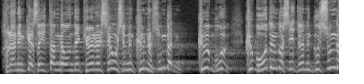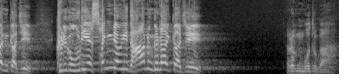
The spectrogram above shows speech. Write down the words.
하나님께서 이 땅 가운데 교회를 세우시는 그 순간, 그, 그 모든 것이 되는 그 순간까지, 그리고 우리의 생명이 다하는 그날까지, 여러분 모두가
